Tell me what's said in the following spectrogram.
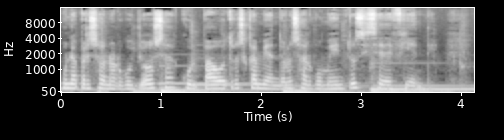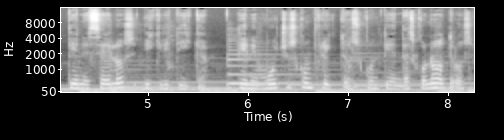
Una persona orgullosa culpa a otros cambiando los argumentos y se defiende. Tiene celos y critica. Tiene muchos conflictos, contiendas con otros,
